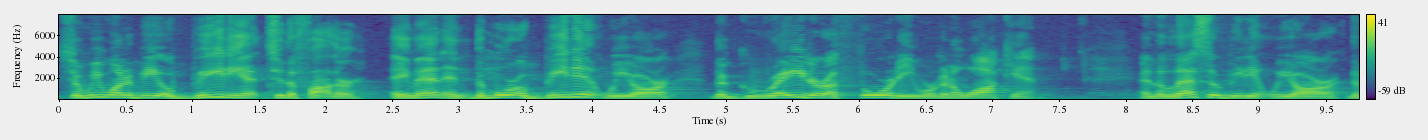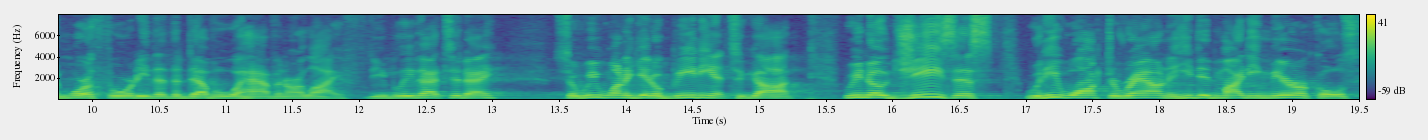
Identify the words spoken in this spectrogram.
So we want to be obedient to the Father. Amen? And the more obedient we are, the greater authority we're going to walk in. And the less obedient we are, the more authority that the devil will have in our life. Do you believe that today? So we want to get obedient to God. We know Jesus, when he walked around and he did mighty miracles,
